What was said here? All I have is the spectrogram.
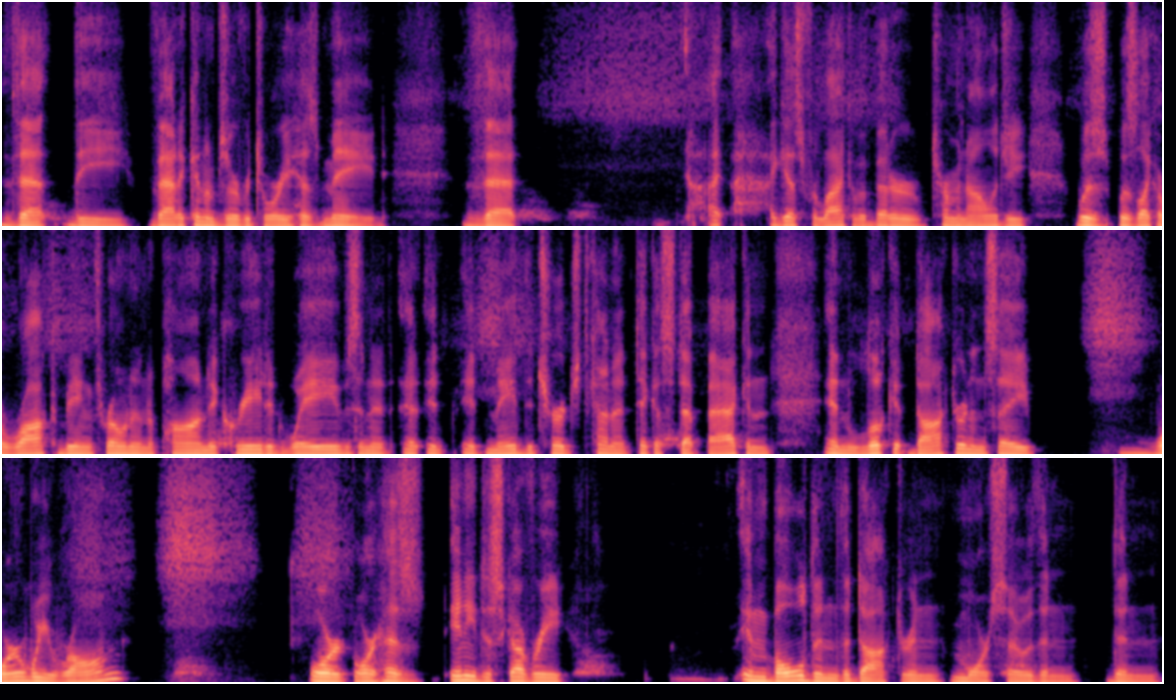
that the Vatican Observatory has made that I, I, guess for lack of a better terminology was was like a rock being thrown in a pond it created waves and it it it made the church kind of take a step back and and look at doctrine and say were we wrong or or has any discovery emboldened the doctrine more so than than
